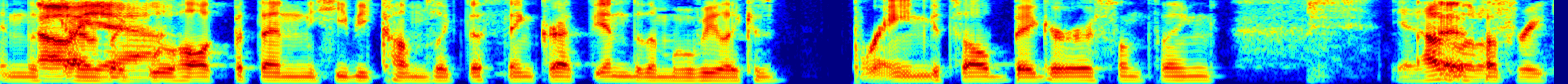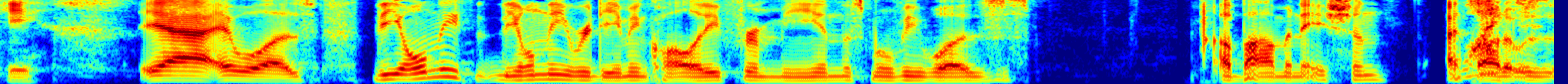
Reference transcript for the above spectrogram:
and this Oh, guy was yeah. like blue hulk but then he becomes like the thinker at the end of the movie like his brain gets all bigger or something Yeah, that was a I little thought- freaky. yeah it was the only the only redeeming quality for me in this movie was abomination i thought it was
